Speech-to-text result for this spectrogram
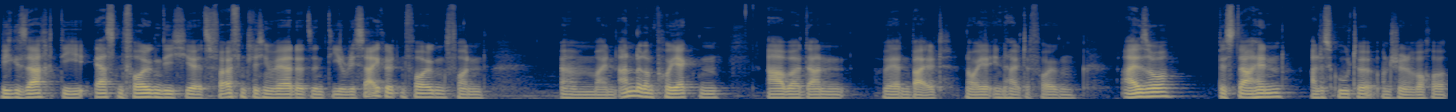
Wie gesagt, die ersten Folgen, die ich hier jetzt veröffentlichen werde, sind die recycelten Folgen von ähm, meinen anderen Projekten, aber dann werden bald neue Inhalte folgen. Also, bis dahin, alles Gute und schöne Woche,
